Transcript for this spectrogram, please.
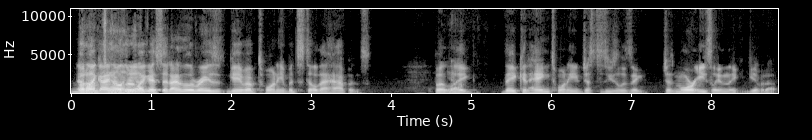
But But like I'm know they're you, like I said, I know the Rays gave up 20, but still that happens. But Yeah. like they could hang 20 just as easily as they just more easily than they could give it up.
